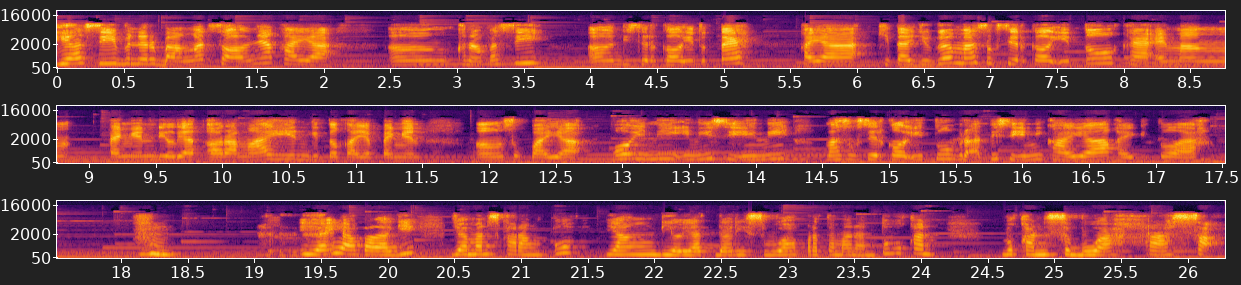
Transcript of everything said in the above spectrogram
Iya sih, bener banget. Soalnya kayak um, kenapa sih um, di circle itu teh kayak kita juga masuk circle itu kayak emang pengen dilihat orang lain gitu kayak pengen um, supaya oh ini ini si ini masuk circle itu berarti si ini kaya kayak gitulah iya iya apalagi zaman sekarang tuh yang dilihat dari sebuah pertemanan tuh bukan bukan sebuah rasa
